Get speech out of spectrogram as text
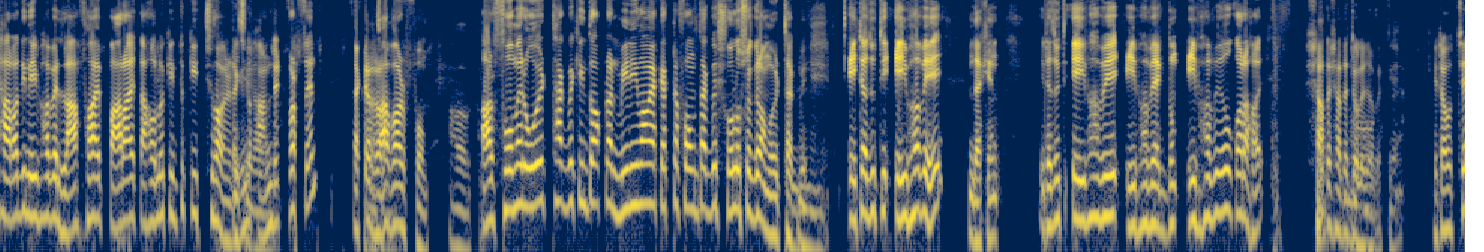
সারাদিন এইভাবে লাফায় পাড়ায় তাহলে কিন্তু কিচ্ছু হবে না এটা কিন্তু হান্ড্রেড পার্সেন্ট একটা রাবার ফোম। ওকে আর ফোমের ওয়েট থাকবে কিন্তু আপনার মিনিমাম এক একটা ফোম থাকবে ষোলোশো গ্রাম ওয়েট থাকবে। এটা যদি এইভাবে দেখেন এটা যদি এইভাবে এইভাবে একদম এইভাবেও করা হয় সাথে সাথে চলে যাবে। এটা হচ্ছে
